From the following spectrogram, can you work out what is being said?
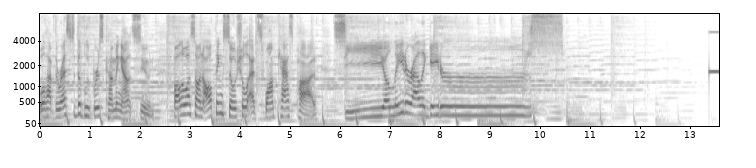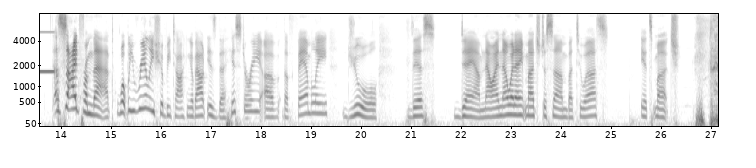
We'll have the rest of the bloopers coming out soon. Follow us on all things social at Swampcast Pod. See you later, alligators. aside from that, what we really should be talking about is the history of the family jewel, this dam. Now, I know it ain't much to some, but to us, it's much.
